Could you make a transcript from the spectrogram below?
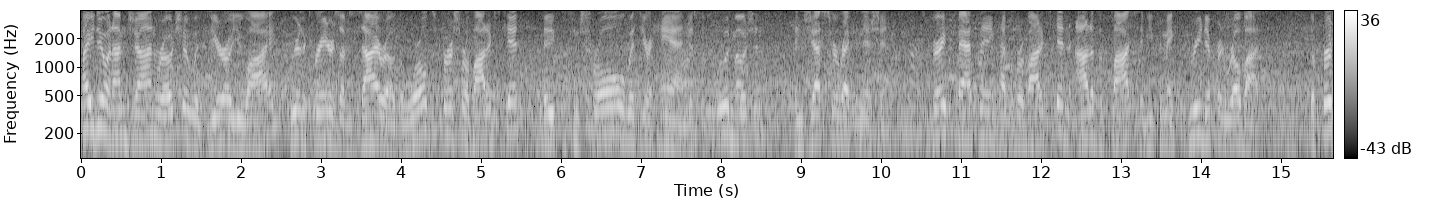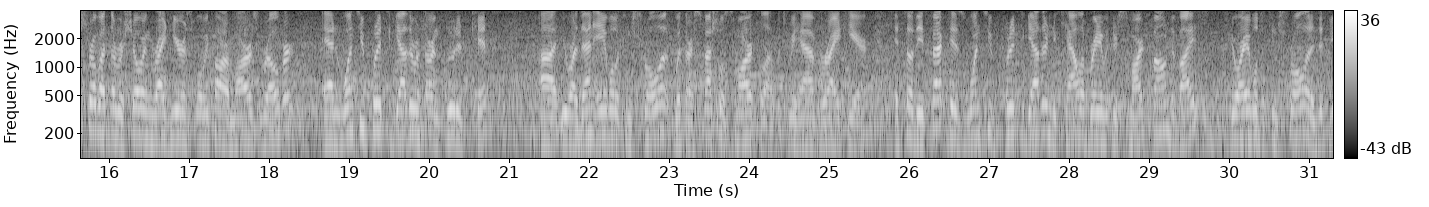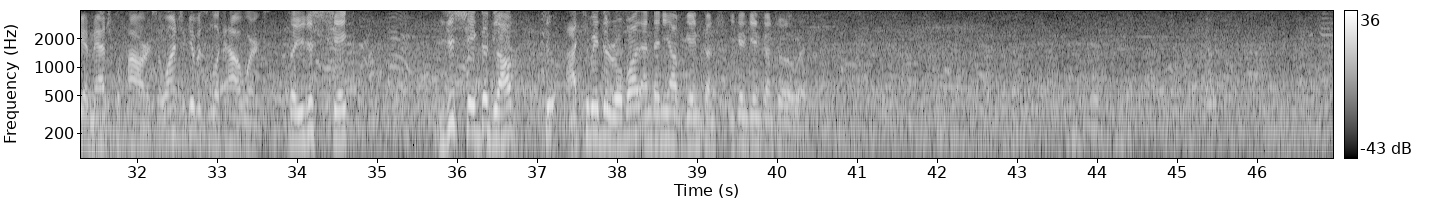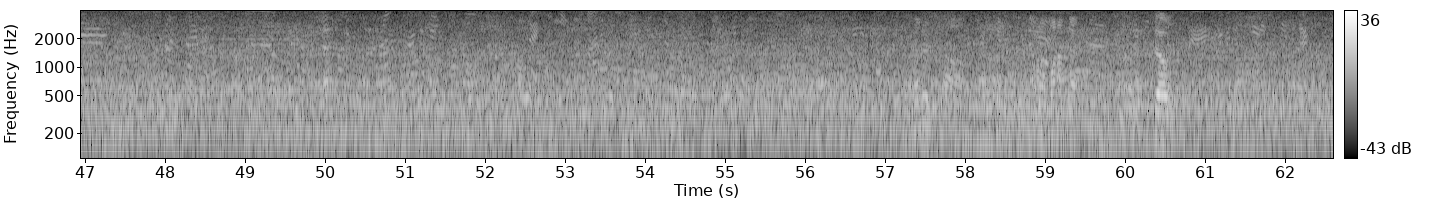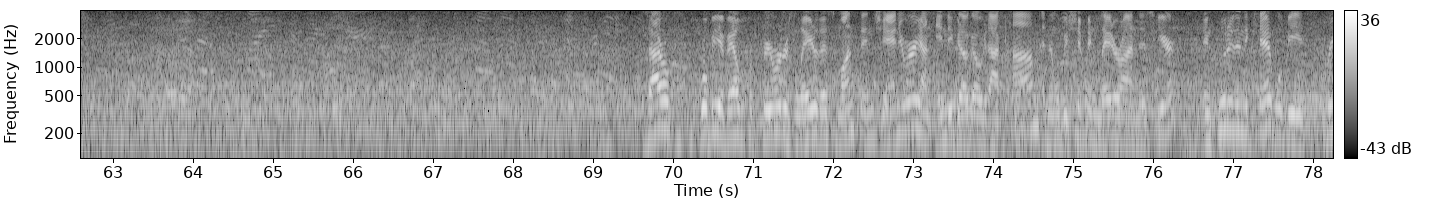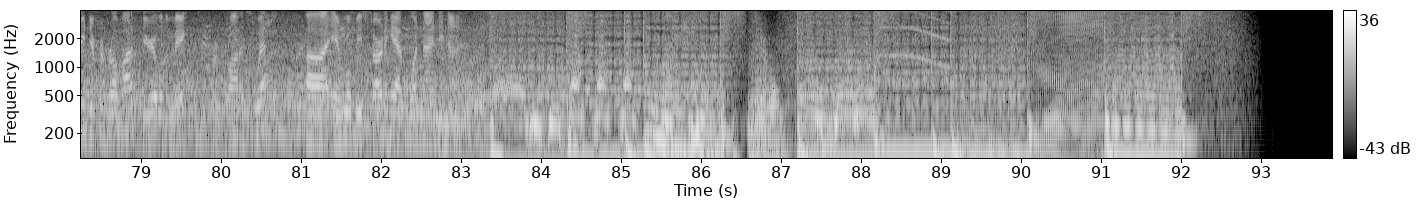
How you doing? I'm John Rocha with Zero UI. We are the creators of Ziro, the world's first robotics kit that you can control with your hand, just with fluid motions and gesture recognition. It's a very fascinating type of robotics kit, and out of the box, you can make three different robots. The first robot that we're showing right here is what we call our Mars rover, and once you put it together with our included kits, uh, you are then able to control it with our special smart glove, which we have right here. And so the effect is once you put it together and you calibrate it with your smartphone device, you are able to control it as if you had magical power. So why don't you give us a look at how it works? So you just shake, you just shake the glove to activate the robot, and then you have gain you can gain control over it. So Ziro will be available for pre-orders later this month in January on Indiegogo.com, and then we'll be shipping later on this year. Included in the kit will be three different robots that you're able to make different products with, uh, and we'll be starting at 199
